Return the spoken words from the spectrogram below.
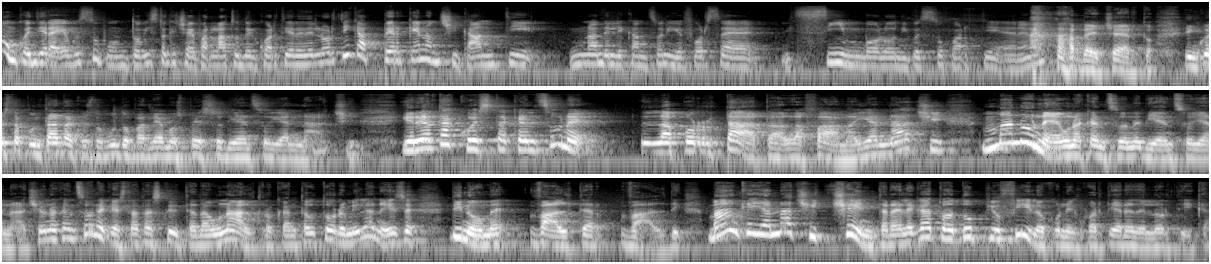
Comunque direi a questo punto, visto che ci hai parlato del quartiere dell'Ortica, perché non ci canti una delle canzoni che forse è il simbolo di questo quartiere? Ah beh certo, in questa puntata a questo punto parliamo spesso di Enzo Iannacci. In realtà questa canzone l'ha portata alla fama Iannacci, ma non è una canzone di Enzo Iannacci, è una canzone che è stata scritta da un altro cantautore milanese di nome Walter Valdi. Ma anche Iannacci c'entra, è legato a doppio filo con il quartiere dell'Ortica,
